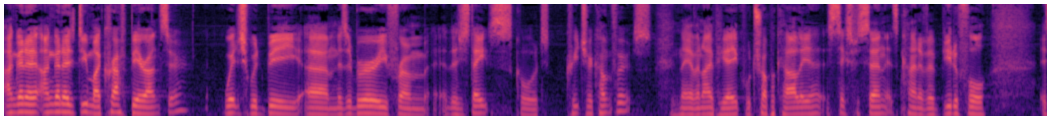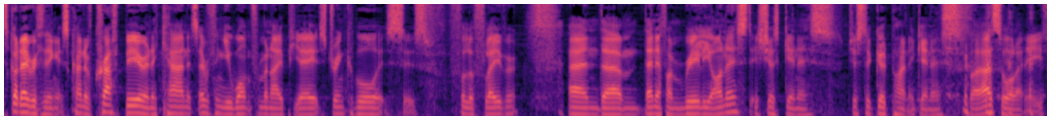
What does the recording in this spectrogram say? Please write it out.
I'm going to I'm going to do my craft beer answer, which would be um, there's a brewery from the states called Creature Comforts. And they have an IPA called Tropicalia. It's six percent. It's kind of a beautiful. It's got everything. It's kind of craft beer in a can. It's everything you want from an IPA. It's drinkable. It's it's full of flavor. And um, then, if I'm really honest, it's just Guinness. Just a good pint of Guinness. Like, that's all I need.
